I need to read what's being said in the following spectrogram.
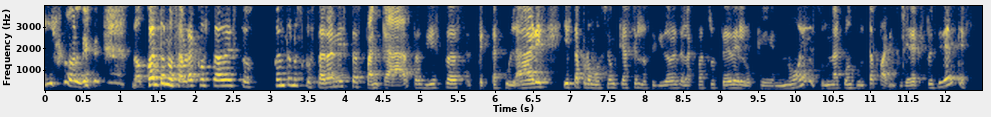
Híjole, ¿no? ¿Cuánto nos habrá costado esto? ¿Cuánto nos costarán estas pancartas y estas espectaculares y esta promoción que hacen los seguidores de la 4T de lo que no es una consulta para enjuiciar expresidentes?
